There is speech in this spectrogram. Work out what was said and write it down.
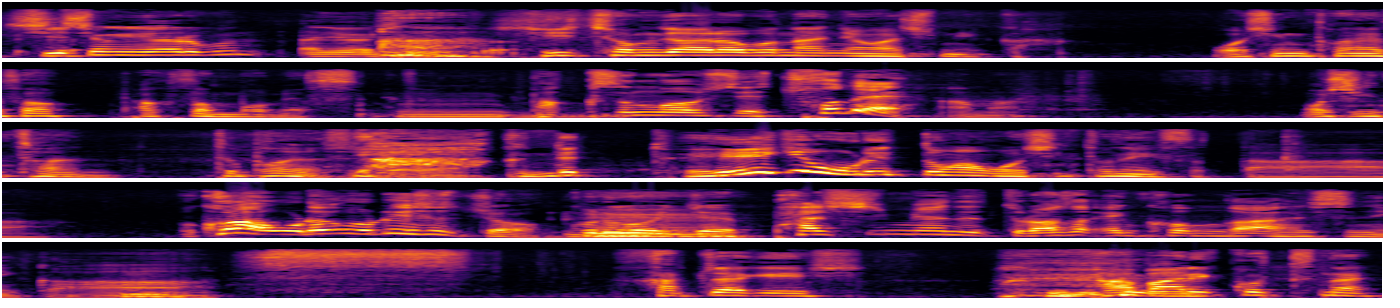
시청자 여러분 안녕하십니까. 시청자 여러분 안녕하십니까? 워싱턴에서 박성범이었습니다. 음, 박성범 씨의 초대 아마 워싱턴 특파원이었어요. 야, 근데 되게 오랫동안 워싱턴에 있었다. 그 오래 오래 있었죠. 그리고 네. 이제 80년대 들어와서 앵커인가 했으니까 갑자기 시- 바바리 코트날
